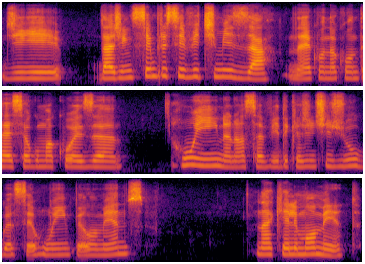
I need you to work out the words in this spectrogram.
de da gente sempre se vitimizar, né, quando acontece alguma coisa ruim na nossa vida, que a gente julga ser ruim, pelo menos, naquele momento.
